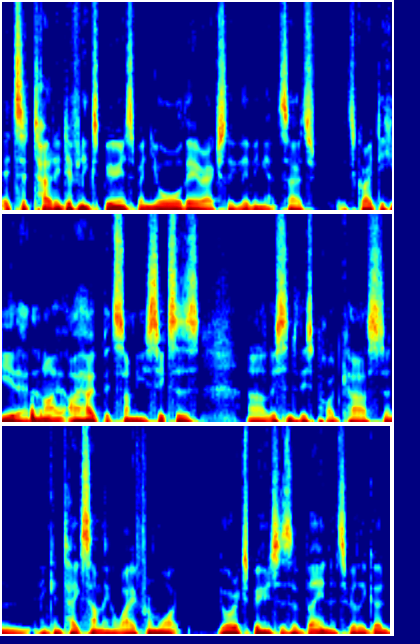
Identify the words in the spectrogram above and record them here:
it's a totally different experience when you're there actually living it. So it's it's great to hear that, and I, I hope that some of year sixes uh, listen to this podcast and and can take something away from what your experiences have been. It's really good.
